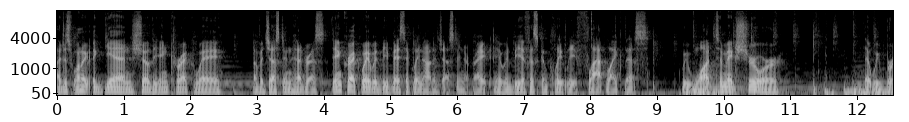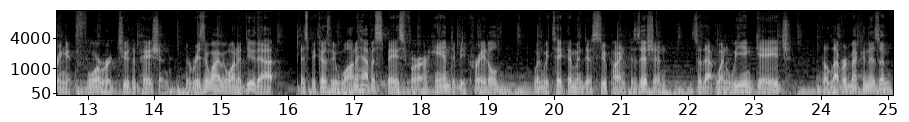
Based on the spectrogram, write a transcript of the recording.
I just want to again show the incorrect way of adjusting the headrest. The incorrect way would be basically not adjusting it, right? It would be if it's completely flat like this. We want to make sure that we bring it forward to the patient. The reason why we want to do that is because we want to have a space for our hand to be cradled when we take them into a supine position so that when we engage the lever mechanism,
